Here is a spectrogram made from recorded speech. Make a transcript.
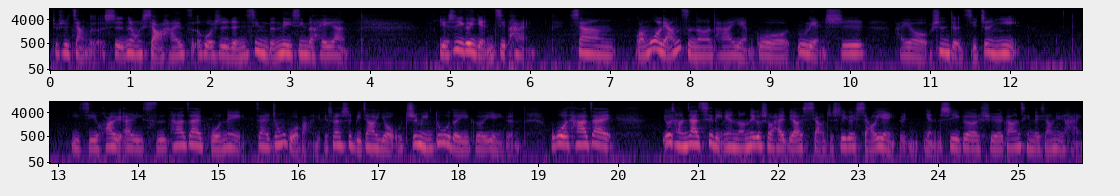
就是讲的是那种小孩子或者是人性的内心的黑暗，也是一个演技派。像广末凉子呢，她演过《入殓师》。还有《胜者即正义》，以及《花与爱丽丝》，她在国内，在中国吧，也算是比较有知名度的一个演员。不过她在《悠长假期》里面呢，那个时候还比较小，只是一个小演员，演的是一个学钢琴的小女孩。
